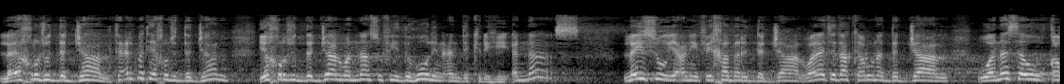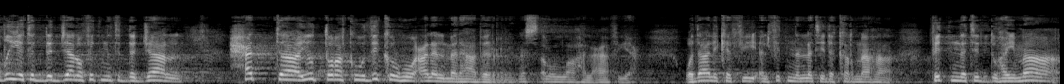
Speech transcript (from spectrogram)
لا يخرج الدجال تعرف متى يخرج الدجال؟ يخرج الدجال والناس في ذهول عن ذكره. الناس ليسوا يعني في خبر الدجال ولا يتذاكرون الدجال ونسوا قضية الدجال وفتنة الدجال حتى يترك ذكره على المنابر. نسأل الله العافية. وذلك في الفتنة التي ذكرناها فتنة الدهيماء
